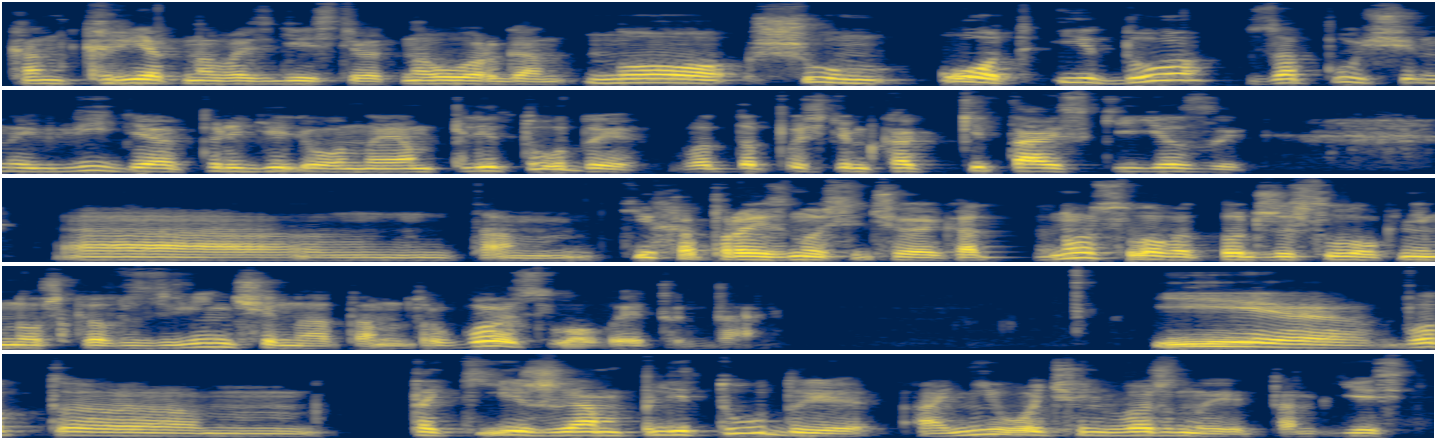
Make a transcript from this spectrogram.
конкретно воздействовать на орган, но шум от и до, запущенный в виде определенной амплитуды, вот допустим, как китайский язык, а, там тихо произносит человек одно слово, тот же слог немножко взвинчено, а там другое слово и так далее. И вот э, такие же амплитуды, они очень важны. Там есть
